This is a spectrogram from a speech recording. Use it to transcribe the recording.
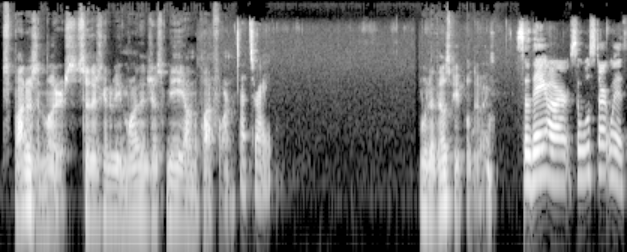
Spotters and motors. So there's going to be more than just me on the platform. That's right. What are those people doing? So they are, so we'll start with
